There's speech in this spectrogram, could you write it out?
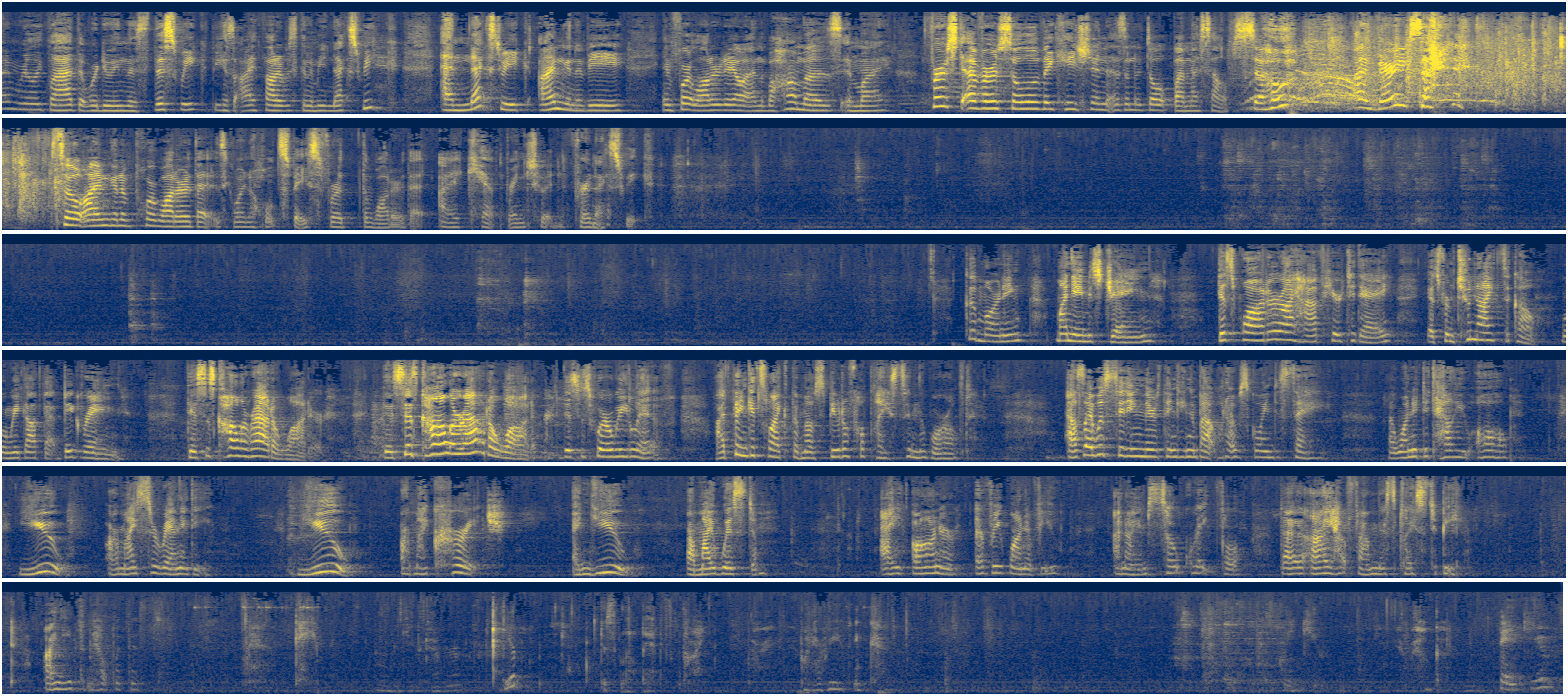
I'm really glad that we're doing this this week because I thought it was going to be next week. And next week, I'm going to be in Fort Lauderdale and the Bahamas in my first ever solo vacation as an adult by myself. So I'm very excited. So I'm going to pour water that is going to hold space for the water that I can't bring to it for next week. Good morning. My name is Jane. This water I have here today is from two nights ago when we got that big rain. This is Colorado water. This is Colorado water. This is where we live. I think it's like the most beautiful place in the world. As I was sitting there thinking about what I was going to say, I wanted to tell you all you are my serenity, you are my courage, and you are my wisdom. I honor every one of you, and I am so grateful that I have found this place to be. I need some help with this. Okay. Yep. Just a little bit. It's fine. Whatever you think. Thank you. You're welcome. Thank you.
